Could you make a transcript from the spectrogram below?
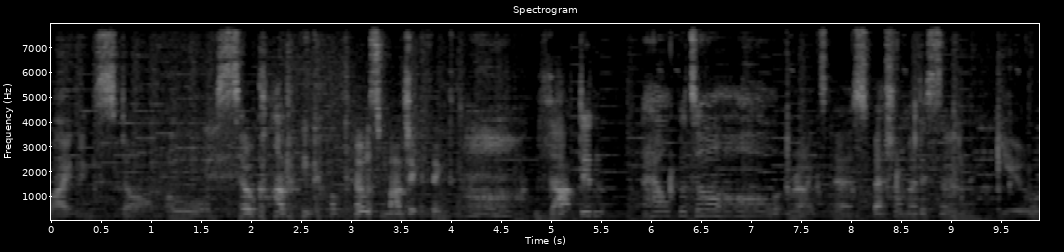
Lightning Storm. Oh, I'm so glad we got those magic things. that didn't help at all. Right, uh, special medicine, you.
